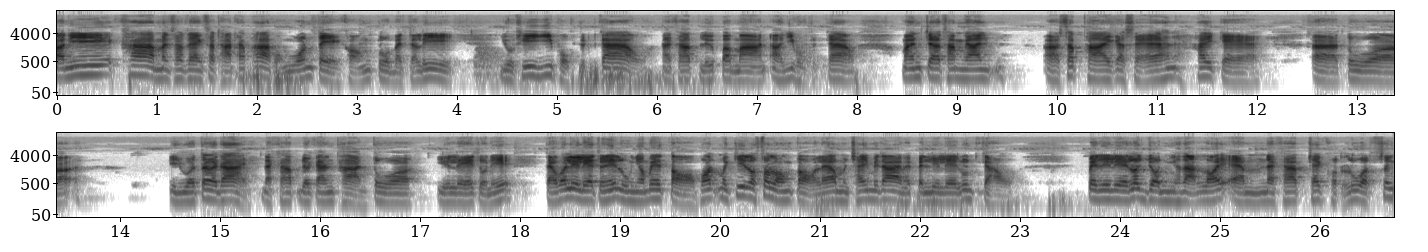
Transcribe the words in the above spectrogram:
ตอนนี้ค่ามันแสดงสถานภาพของโวลต์เตจของตัวแบตเตอรี่อยู่ที่ 26.9 นะครับ หรือประมาณอ่า26.9 มันจะทำงานอ่าซัพพลายกระแสให้แก่อ่าตัว อินเวอร์เตอร์ได้นะครับ โดยการผ่านตัวรีเลย์ตัวนี้ แต่ว่ารีเลย์ตัวนี้ลุงยังไม่ได้ต่อ เพราะเมื่อกี้เราทดลองต่อแล้วมันใช้ไม่ได้ มันเป็นรีเลย์รุ่นเก่า เป็นรีเลย์รถยนต์ขนาด 100 แอมป์นะครับ ใช้ขดลวด ซึ่ง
